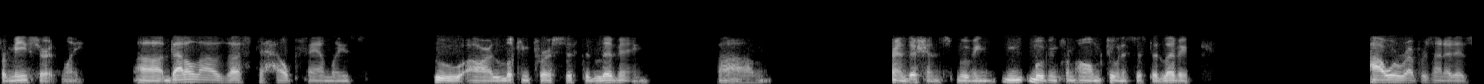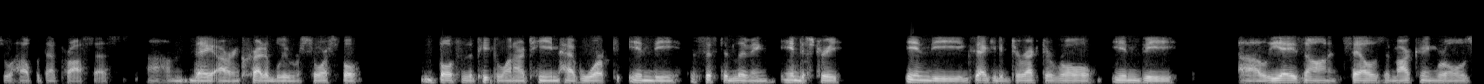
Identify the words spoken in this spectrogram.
for me certainly, uh, that allows us to help families who are looking for assisted living um, transitions, moving moving from home to an assisted living. Our representatives will help with that process. Um, they are incredibly resourceful both of the people on our team have worked in the assisted living industry, in the executive director role, in the uh, liaison and sales and marketing roles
